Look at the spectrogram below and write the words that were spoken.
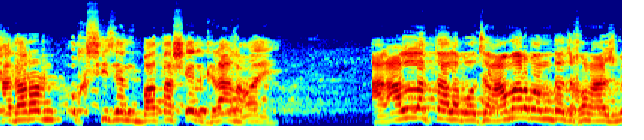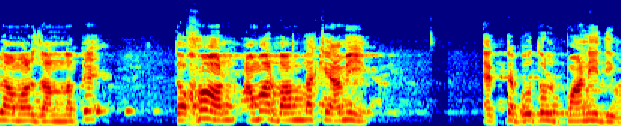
সাধারণ অক্সিজেন বাতাসের ঘ্রাণ হয়, আর আল্লাহ তাআলা বলছেন, আমার বান্দা যখন আসবে আমার জান্নাতে, তখন আমার বান্দাকে আমি একটা বোতল পানি দিব।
